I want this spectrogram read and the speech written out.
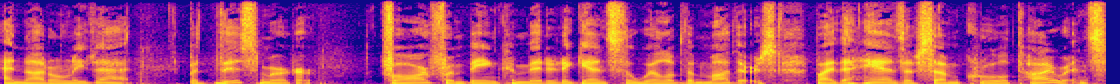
And not only that, but this murder, far from being committed against the will of the mothers by the hands of some cruel tyrants,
